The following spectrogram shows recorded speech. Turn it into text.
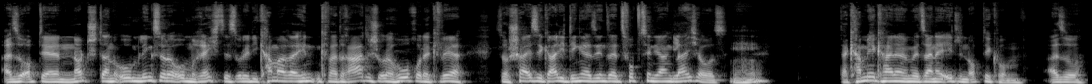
Also ob der Notch dann oben links oder oben rechts ist oder die Kamera hinten quadratisch oder hoch oder quer. Ist doch scheißegal, die Dinger sehen seit 15 Jahren gleich aus. Mhm. Da kann mir keiner mit seiner edlen Optik kommen. Also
